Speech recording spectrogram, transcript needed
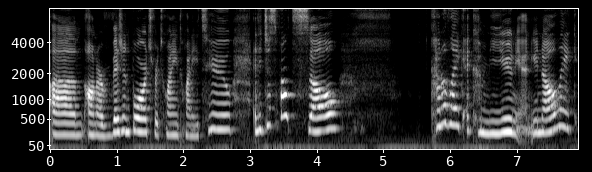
um, on our vision boards for 2022 and it just felt so kind of like a communion you know? Like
